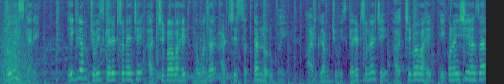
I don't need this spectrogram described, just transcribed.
चोवीस कॅरेट. एक ग्राम चोवीस कॅरेट सोन्याचे आजचे भाव आहेत नऊ हजार आठशे सत्त्याण्णव रुपये. आठ ग्राम चोवीस कॅरेट सोन्याचे आजचे भाव आहेत एकोणऐंशी हजार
